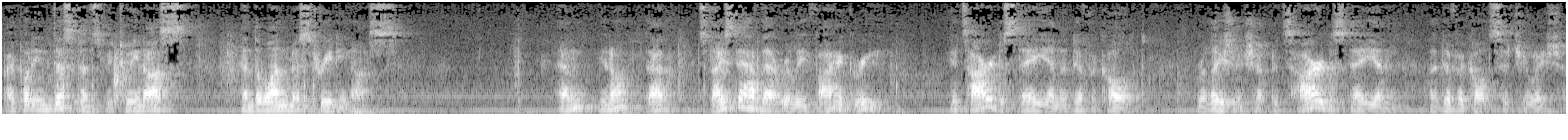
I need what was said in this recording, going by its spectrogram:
by putting distance between us and the one mistreating us. And, you know, that it's nice to have that relief. I agree. It's hard to stay in a difficult relationship. It's hard to stay in a difficult situation.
